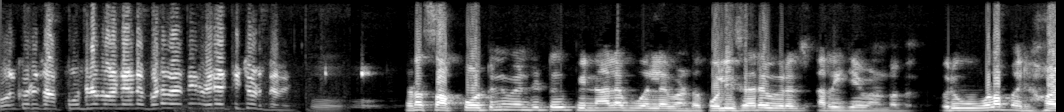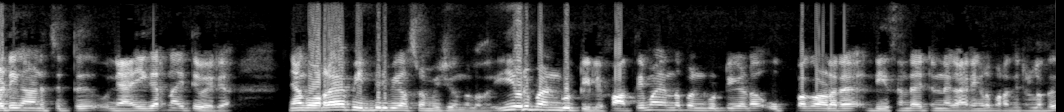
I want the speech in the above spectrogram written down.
ഓൾക്കൊരു സപ്പോർട്ടിന് വേണ്ടിയാണ് ഇവിടെ വരെ ഇവരെ എത്തിച്ചു കൊടുത്തത്. ഓ. ഇവിടെ സപ്പോർട്ടിന് വേണ്ടിട്ട് പിന്നാലെ പോവല്ലേ വേണ്ടത്? പോലീസുകാരെ വിവരം അറിയിക്കുക വേണ്ടത്. ഒരു ഊള പരിപാടി കാണിച്ചിട്ട് ന്യായീകരണമായിട്ട് വരിക. ഞാൻ കുറെ പിന്തിരിപ്പിക്കാൻ ശ്രമിച്ചു എന്നുള്ളത്. ഈ ഒരു പെൺകുട്ടിയിൽ ഫാത്തിമ എന്ന പെൺകുട്ടിയുടെ ഉപ്പൊക്കെ വളരെ ഡീസെന്റ് ആയിട്ട് തന്നെ കാര്യങ്ങൾ പറഞ്ഞിട്ടുള്ളത്.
